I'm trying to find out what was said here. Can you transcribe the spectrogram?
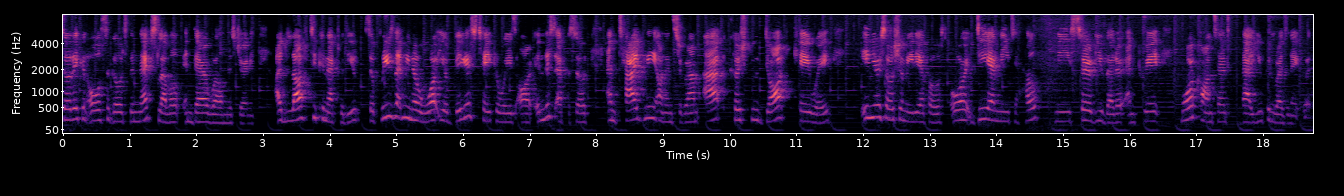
so they can also go to the next level in their wellness journey. I'd love to connect with you. So please let me know what your biggest takeaways are in this episode and tag me on Instagram at khushbu.kweigh in your social media post or DM me to help me serve you better and create more content that you can resonate with.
